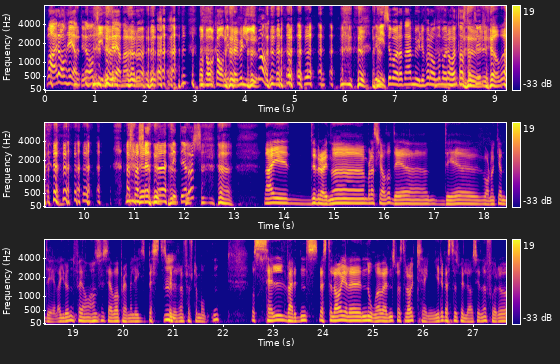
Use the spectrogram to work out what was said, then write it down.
Hva er det han heter han tidligere treneren der, du? Han kan ikke ha det i Premier League, da! Det viser jo bare at det er mulig for alle, bare har et tastatur. Ja, det. Hva som har skjedd med City, Lars? Nei, De Bruyne ble skada. Det, det, var nok en del av grunnen. For han, syns jeg var Premier Leagues beste spiller mm. den første måneden. Og selv verdens beste lag, eller noe av verdens beste lag, trenger de beste spillerne sine for å,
